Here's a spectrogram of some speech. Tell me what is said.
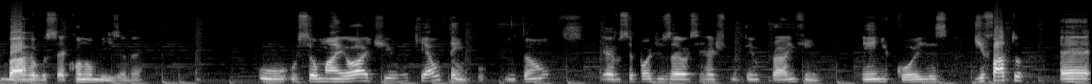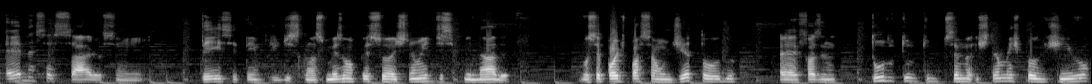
barra, você economiza, né? O, o seu maior ativo, que é o tempo. Então, é, você pode usar esse resto do tempo para, enfim, N coisas. De fato, é, é necessário, assim, ter esse tempo de descanso. Mesmo uma pessoa extremamente disciplinada, você pode passar um dia todo é, fazendo tudo, tudo, tudo, sendo extremamente produtivo,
